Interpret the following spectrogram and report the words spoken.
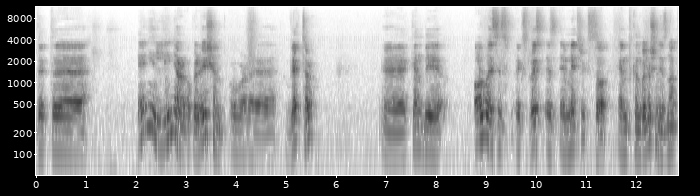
that uh, any linear operation over a vector uh, can be always expressed as a matrix. So and convolution is not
